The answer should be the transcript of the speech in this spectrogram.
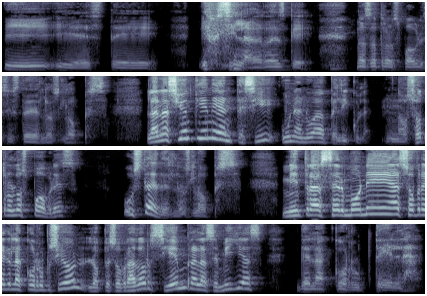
Y, y este. Y sí, la verdad es que nosotros los pobres y ustedes los López. La nación tiene ante sí una nueva película. Nosotros los pobres ustedes los López. Mientras sermonea sobre la corrupción, López Obrador siembra las semillas de la corruptela.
